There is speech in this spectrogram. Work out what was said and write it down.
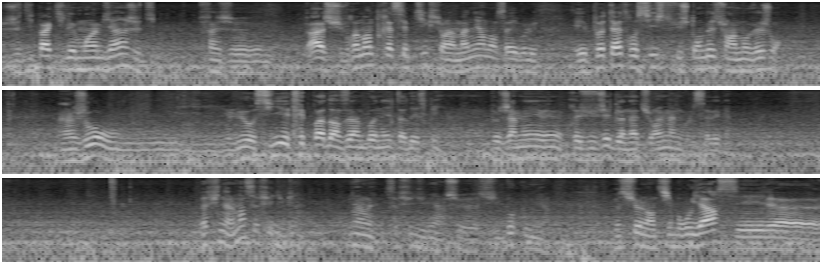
je dis pas qu'il est moins bien, je dis enfin je ah, je suis vraiment très sceptique sur la manière dont ça évolue. Et peut-être aussi suis-je tombé sur un mauvais jour. Un jour où aussi n'était pas dans un bon état d'esprit. On ne peut jamais préjuger de la nature humaine, vous le savez bien. Bah, finalement, ça fait du bien. Ah ça fait du bien. Je suis beaucoup mieux. Monsieur l'anti-brouillard, c'est euh,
